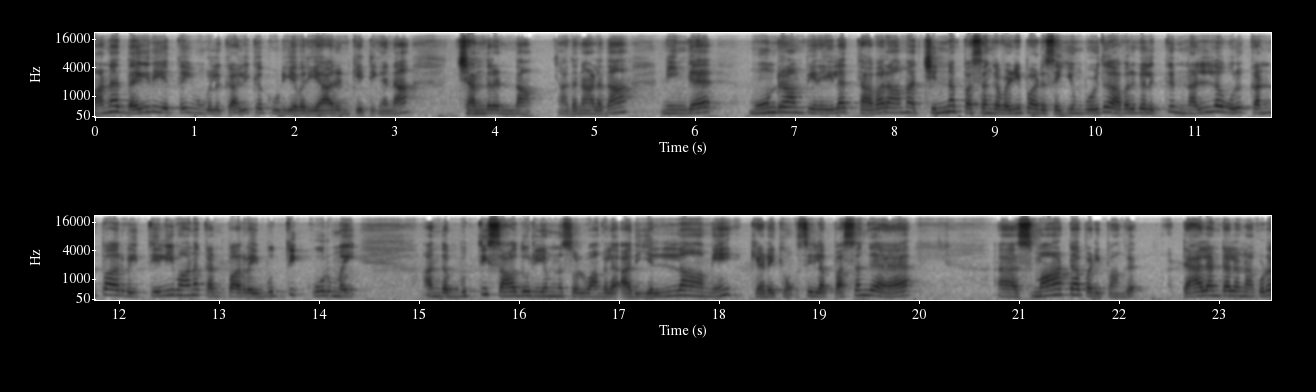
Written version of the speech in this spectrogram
மன தைரியத்தை உங்களுக்கு அளிக்கக்கூடியவர் யாருன்னு கேட்டிங்கன்னா சந்திரன் தான். அதனால தான் நீங்கள் மூன்றாம் பிறையில் தவறாமல் சின்ன பசங்க வழிபாடு செய்யும்பொழுது அவர்களுக்கு நல்ல ஒரு கண் பார்வை தெளிவான கண் பார்வை புத்தி கூர்மை. அந்த புத்தி சாதுரியம்னு சொல்லுவாங்கள்ல அது எல்லாமே கிடைக்கும். சில பசங்க ஸ்மார்ட்டாக படிப்பாங்க. டேலண்டாலனா கூட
